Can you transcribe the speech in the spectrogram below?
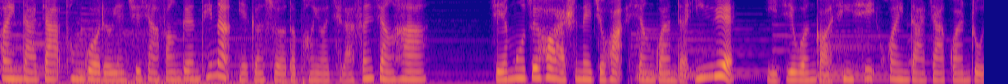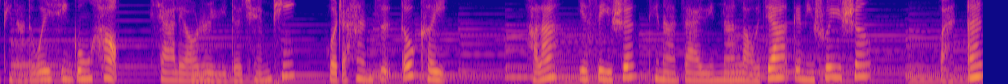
欢迎大家通过留言区下方跟 Tina 也跟所有的朋友一起来分享哈。节目最后还是那句话，相关的音乐以及文稿信息，欢迎大家关注 Tina 的微信公号“瞎聊日语”的全拼或者汉字都可以。好啦，夜色已深，Tina 在云南老家跟你说一声晚安。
